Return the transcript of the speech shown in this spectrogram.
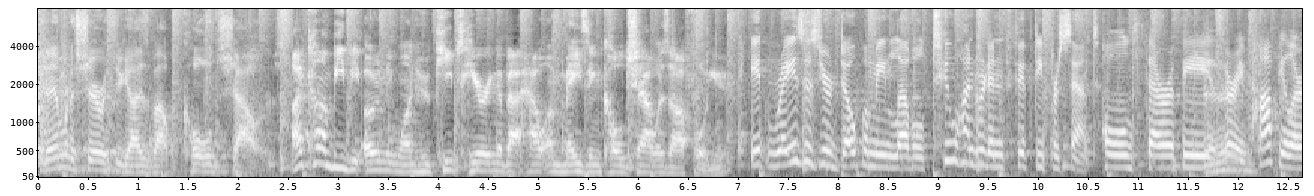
Today I'm going to share with you guys about cold showers. I can't be the only one who keeps hearing about how amazing cold showers are for you. It raises your dopamine level 250%. Cold therapy is very mm. popular.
